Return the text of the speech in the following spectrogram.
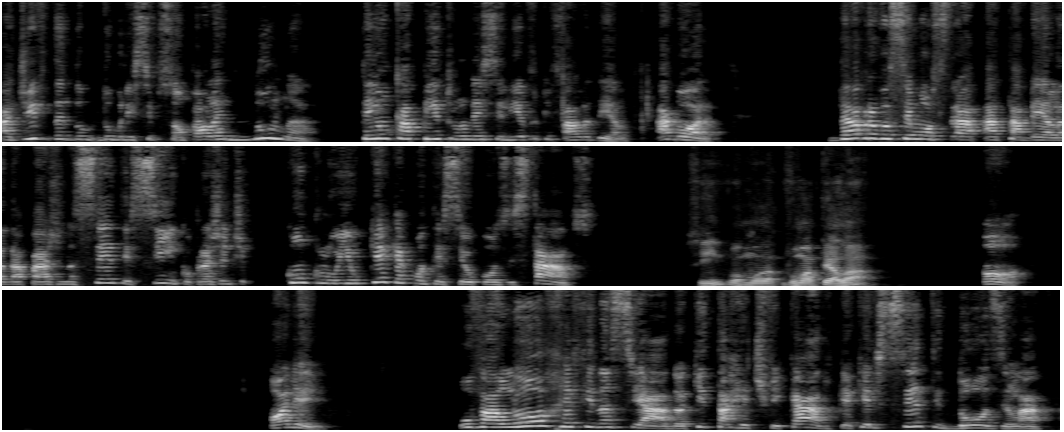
a dívida do, do, município de São Paulo é nula. Tem um capítulo nesse livro que fala dela. Agora, dá para você mostrar a tabela da página 105 para a gente concluir o que, que aconteceu com os estados? Sim, vamos, vamos até lá. Ó. Olha aí. O valor refinanciado aqui está retificado, porque aquele 112 lá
